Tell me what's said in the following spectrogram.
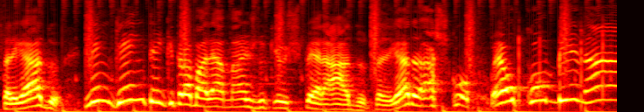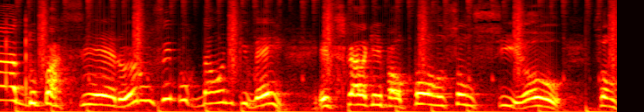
tá ligado? Ninguém tem que trabalhar mais do que o esperado, tá ligado? Acho que é o combinado, parceiro. Eu não sei por da onde que vem. Esses caras que falam, porra, eu sou um CEO, sou um,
